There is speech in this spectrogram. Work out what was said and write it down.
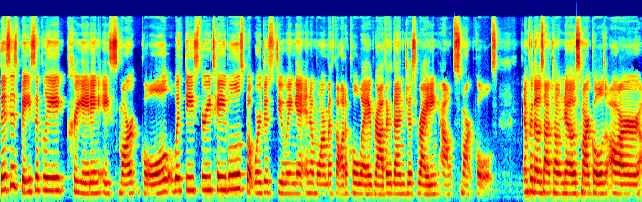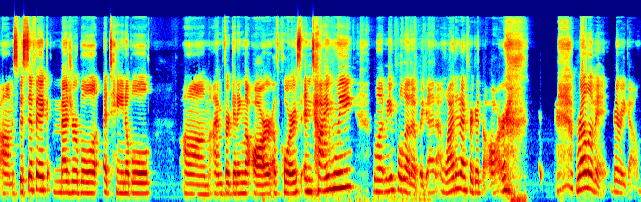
This is basically creating a smart goal with these three tables, but we're just doing it in a more methodical way rather than just writing out smart goals. And for those that don't know, SMART goals are um, specific, measurable, attainable. Um, I'm forgetting the R, of course, and timely. Let me pull that up again. Why did I forget the R? relevant. There we go.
